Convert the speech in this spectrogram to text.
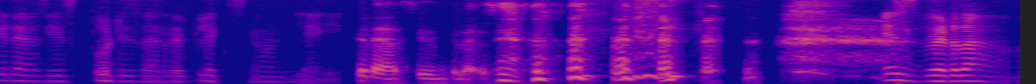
Gracias por esa reflexión, Ley. Gracias, gracias. es verdad,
